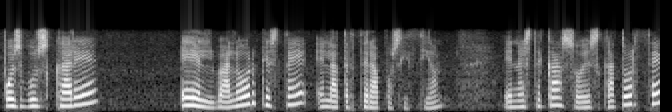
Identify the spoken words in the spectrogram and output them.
pues buscaré el valor que esté en la tercera posición. En este caso es 14,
